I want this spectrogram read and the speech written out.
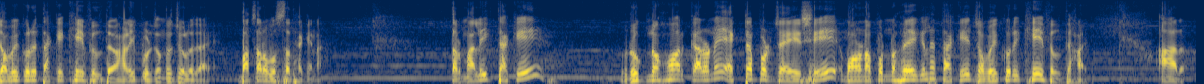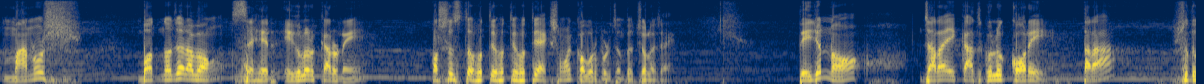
জবে করে তাকে খেয়ে ফেলতে হয়, হাড়ি পর্যন্ত চলে যায়, বাঁচার অবস্থা থাকে না। তার মালিক তাকে রুগ্ন হওয়ার কারণে একটা পর্যায়ে এসে মরণাপন্ন হয়ে গেলে তাকে জবাই করে খেয়ে ফেলতে হয়। আর মানুষ, বদনজর এবং সেহের এগুলোর কারণে অসুস্থ হতে হতে হতে একসময় কবর পর্যন্ত চলে যায়। তো এই জন্য যারা এই কাজগুলো করে, তারা শুধু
